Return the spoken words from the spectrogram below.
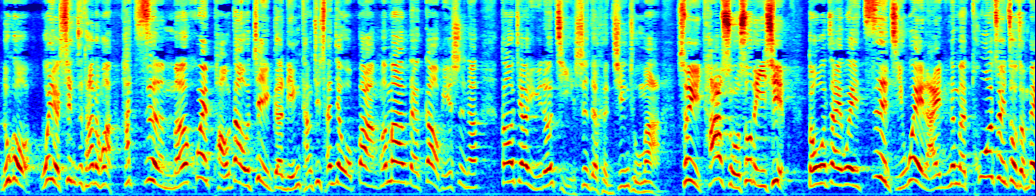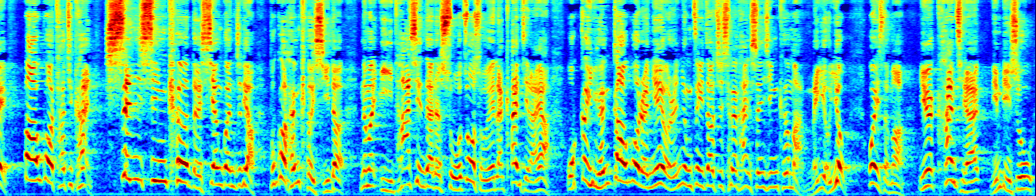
如果我有限制他的话，他怎么会跑到这个灵堂去参加我爸妈妈的告别式呢？高嘉瑜都解释得很清楚嘛，所以他所说的一切。都在为自己未来那么脱罪做准备，包括他去看身心科的相关资料。不过很可惜的，那么以他现在的所作所为来看起来啊，我个人告过人，也有人用这一招去看身心科嘛，没有用。为什么？因为看起来林炳书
